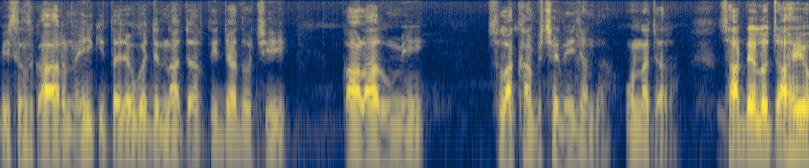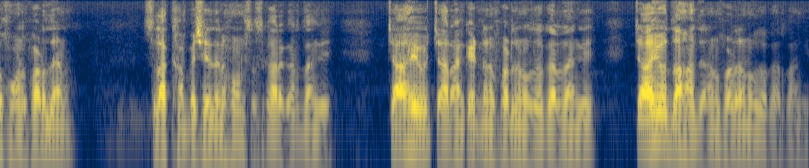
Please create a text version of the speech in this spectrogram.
ਵੀ ਸੰਸਕਾਰ ਨਹੀਂ ਕੀਤਾ ਜਾਊਗਾ। ਜਿੰਨਾ ਚਿਰ ਤੀਜਾ ਦੋਸ਼ੀ ਕਾਲਾ ਰੂਮੀ ਸਲਾਖਾਂ ਪਿੱਛੇ ਨਹੀਂ ਜਾਂਦਾ ਉਹਨਾਂ ਚਾਰ। ਸਾਡੇ ਵੱਲੋਂ ਚਾਹੇ ਉਹ ਹੁਣ ਫੜ ਲੈਣ, ਸਲਾਖਾਂ ਪਿੱਛੇ ਦਿਨ ਹੁਣ ਸੰਸਕਾਰ ਕਰ ਦਾਂਗੇ। ਚਾਹੇ ਉਹ 4 ਘੰਟਿਆਂ ਨੂੰ ਫੜ ਲੈਣ, ਉਦੋਂ ਕਰ ਦਾਂਗੇ। ਚਾਹੇ ਉਹ 10 ਦਿਨਾਂ ਨੂੰ ਫੜ ਲੈਣ, ਉਦੋਂ ਕਰ ਦਾਂਗੇ।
